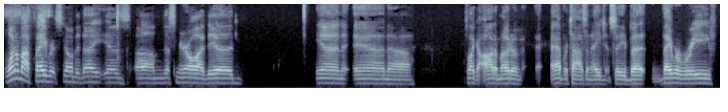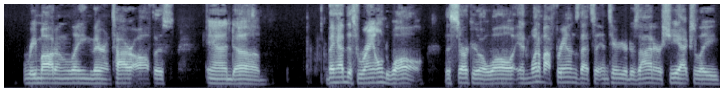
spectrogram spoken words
one of my favorites still today is um this mural I did in in uh it's like an automotive advertising agency, but they were re remodeling their entire office and um they had this round wall, this circular wall. And one of my friends that's an interior designer, she actually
